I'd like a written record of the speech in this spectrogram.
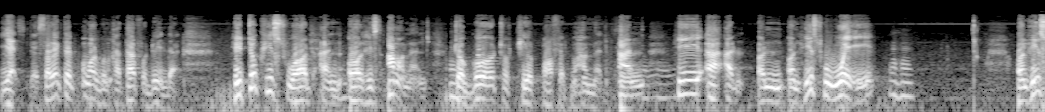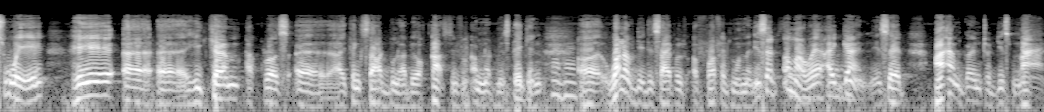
Yes, they selected Umar bin Khattab for doing that. He took his sword and all his armament to go to kill Prophet Muhammad. And he, uh, uh, on, on his way, on his way, he, uh, uh, he came across, uh, I think, Sa'ad bin Abi Waqqas, if I'm not mistaken, uh, one of the disciples of Prophet Muhammad. He said, Omar, where are you going? He said, I am going to this man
